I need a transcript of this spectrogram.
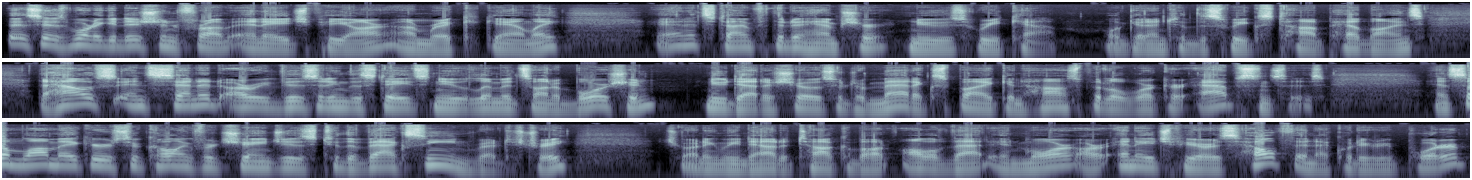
This is Morning Edition from NHPR. I'm Rick Ganley, and it's time for the New Hampshire News Recap. We'll get into this week's top headlines. The House and Senate are revisiting the state's new limits on abortion. New data shows a dramatic spike in hospital worker absences, and some lawmakers are calling for changes to the vaccine registry. Joining me now to talk about all of that and more are NHPR's health and equity reporter,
